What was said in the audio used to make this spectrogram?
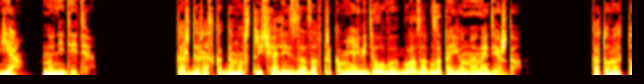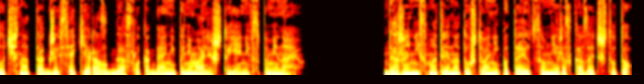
Я, но не дети. Каждый раз, когда мы встречались за завтраком, я видела в их глазах затаённую надежду, которая точно так же всякий раз гасла, когда они понимали, что я не вспоминаю. Даже несмотря на то, что они пытаются мне рассказать что-то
